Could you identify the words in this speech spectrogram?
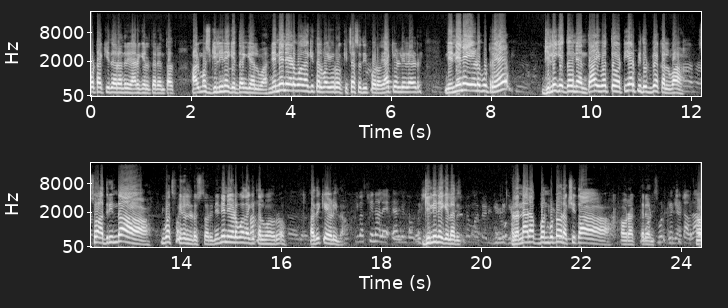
ಓಟ್ ಹಾಕಿದ್ದಾರೆ ಅಂದ್ರೆ ಯಾರು ಗೆಲ್ತಾರೆ ಅಂತ. ಆಲ್ಮೋಸ್ಟ್ ಗಿಲ್ಲಿನೇ ಗೆದ್ದಂಗೆ ಅಲ್ವಾ? ನಿನ್ನೆನೆ ಹೇಳ್ಬೋದಾಗಿತ್ತಲ್ವಾ ಇವರು ಕಿಚ್ಚ ಸುದೀಪ್ ಅವರು? ಯಾಕೆ ಹೇಳಲಿಲ್ಲ ಹೇಳ್ರಿ? ನೆನ್ನೆನೆ ಹೇಳ್ಬಿಟ್ರೆ ಗಿಲ್ಲಿ ಗೆದ್ದವನೆ ಅಂತ ಇವತ್ತು ಟಿ ಆರ್ ಪಿ ದುಡ್ಡು ಬೇಕಲ್ವಾ? ಸೊ ಅದರಿಂದ ಇವತ್ತು ಫೈನಲ್ ನಡೆಸ್ತಾರೆ. ನಿನ್ನೆನೆ ಹೇಳ್ಬೋದಾಗಿತ್ತಲ್ವಾ ಅವರು? ಅದಕ್ಕೆ ಹೇಳಿಲ್ಲ. ಗಿಲ್ಲಿನೇ ಗೆಲ್ಲೋದು. ರನ್ನರ್ ಅಪ್ ಬಂದ್ಬಿಟ್ಟು ರಕ್ಷಿತಾ ಅವ್ರು ಆಗ್ತಾರೆ ಅನ್ಸುತ್ತೆ. ಹಾ,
